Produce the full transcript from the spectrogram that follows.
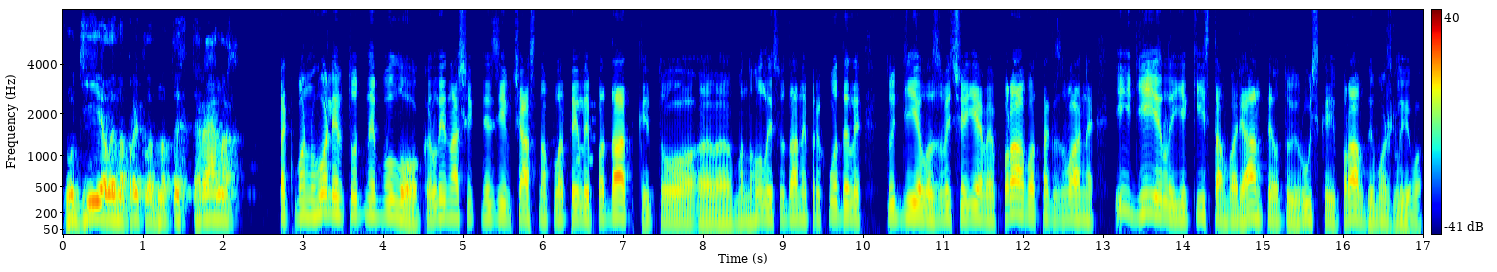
ну, діяли, наприклад, на тих теренах. Так монголів тут не було. Коли наші князі вчасно платили податки, то е, монголи сюди не приходили, тут діяло звичаєве право, так зване, і діяли якісь там варіанти отої руської правди, можливо,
